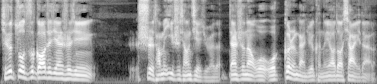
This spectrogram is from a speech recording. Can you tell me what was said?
其实坐姿高这件事情。是他们一直想解决的，但是呢，我我个人感觉可能要到下一代了，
